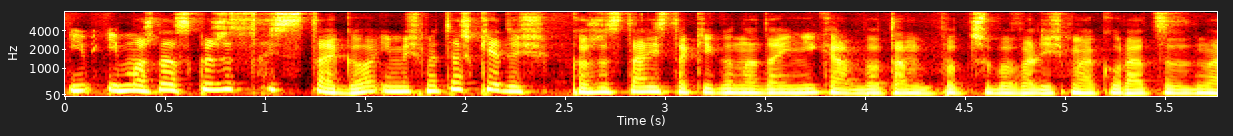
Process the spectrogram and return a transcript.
i, I można skorzystać z tego. I myśmy też kiedyś korzystali z takiego nadajnika, bo tam potrzebowaliśmy akurat na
